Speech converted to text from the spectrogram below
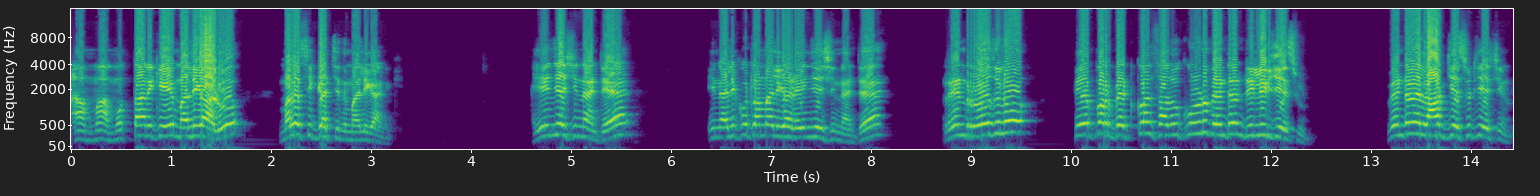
అమ్మా మొత్తానికి మల్లిగాడు మళ్ళీ సిగ్గొచ్చింది మల్లిగానికి ఏం చేసిందంటే ఈ నలికుట్ల మల్లిగాడు ఏం చేసిందంటే రెండు రోజులు పేపర్ పెట్టుకొని చదువుకున్నాడు వెంటనే డిలీట్ చేసుడు. వెంటనే లాక్ చేసుడు చేసిండు.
